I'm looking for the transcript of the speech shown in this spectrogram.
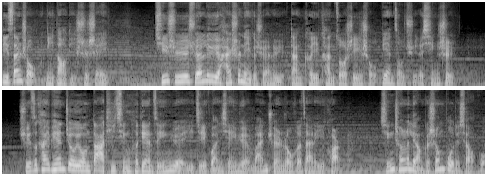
第三首，你到底是谁？其实旋律还是那个旋律，但可以看作是一首变奏曲的形式。曲子开篇就用大提琴和电子音乐以及管弦乐完全糅合在了一块儿，形成了两个声部的效果。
